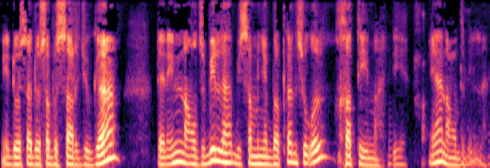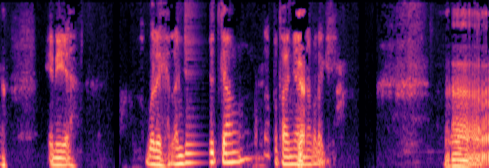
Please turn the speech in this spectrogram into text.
ini dosa-dosa besar juga. Dan ini naudzubillah bisa menyebabkan su'ul khatimah dia. Ya, naudzubillah. Ini ya. Boleh lanjut Kang. Pertanyaan ya. apa lagi? Uh,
